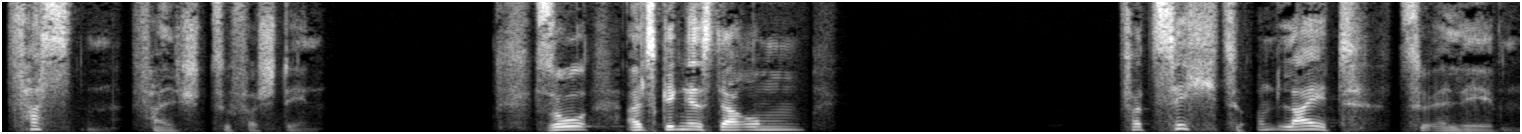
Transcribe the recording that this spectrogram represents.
Fasten falsch zu verstehen. So als ginge es darum, Verzicht und Leid zu erleben.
